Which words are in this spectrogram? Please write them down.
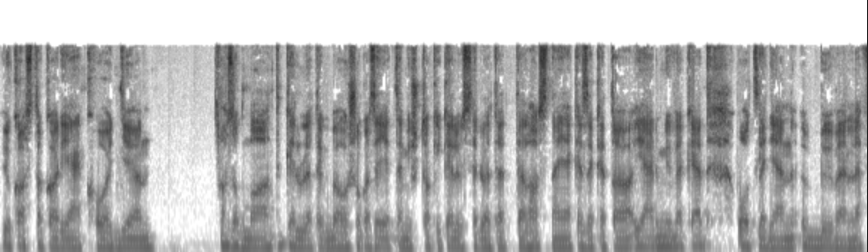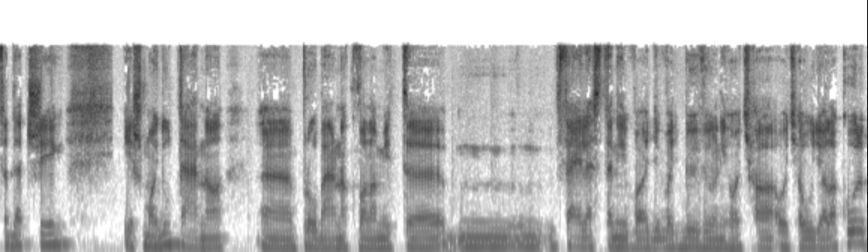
ők azt akarják, hogy azokban a kerületekben, ahol sok az egyetemista, akik előszerületettel használják ezeket a járműveket, ott legyen bőven lefedettség, és majd utána próbálnak valamit fejleszteni, vagy, vagy bővülni, hogyha, hogyha úgy alakul.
